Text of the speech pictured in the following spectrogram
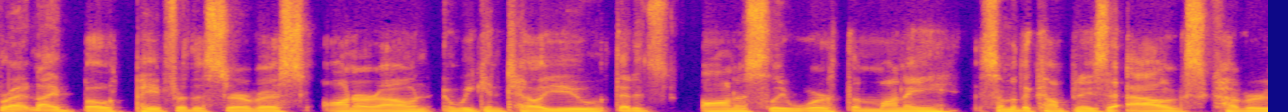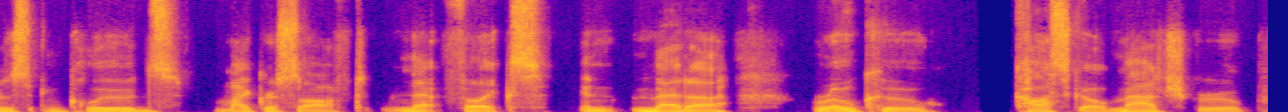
Brett and I both pay for the service on our own, and we can tell you that it's honestly worth the money. Some of the companies that Alex covers includes Microsoft, Netflix, and Meta, Roku, Costco, Match Group,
